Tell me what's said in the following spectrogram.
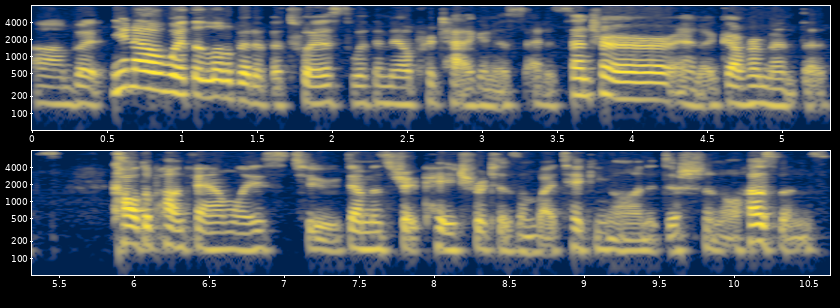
Um, but you know, with a little bit of a twist, with a male protagonist at its center and a government that's called upon families to demonstrate patriotism by taking on additional husbands.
